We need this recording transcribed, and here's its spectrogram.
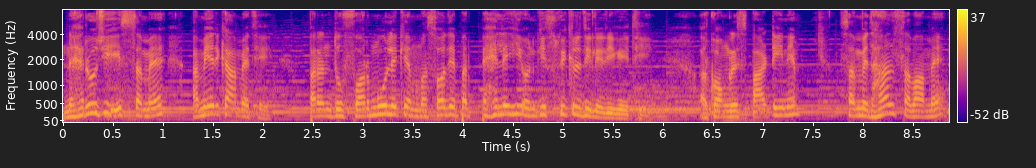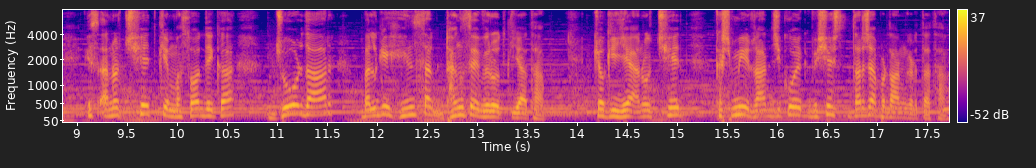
नेहरू जी इस समय अमेरिका में थे, परंतु फॉर्मूले के मसौदे पर पहले ही उनकी स्वीकृति ले ली गई थी और कांग्रेस पार्टी ने संविधान सभा में इस अनुच्छेद के मसौदे का जोरदार बल्कि हिंसक ढंग से विरोध किया था, क्योंकि यह अनुच्छेद कश्मीर राज्य को एक विशेष दर्जा प्रदान करता था।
